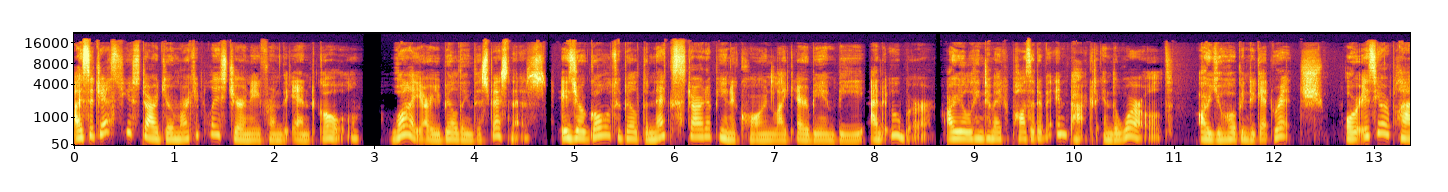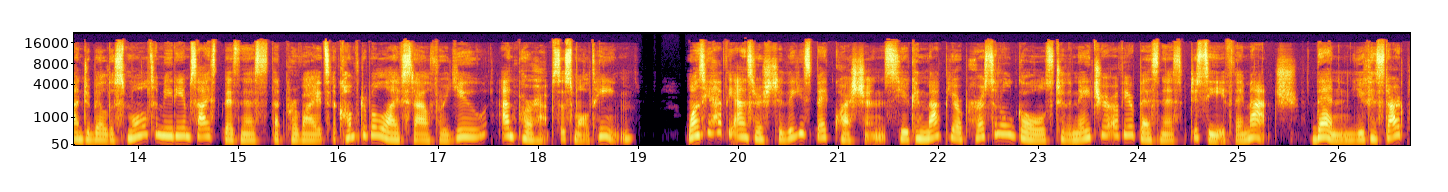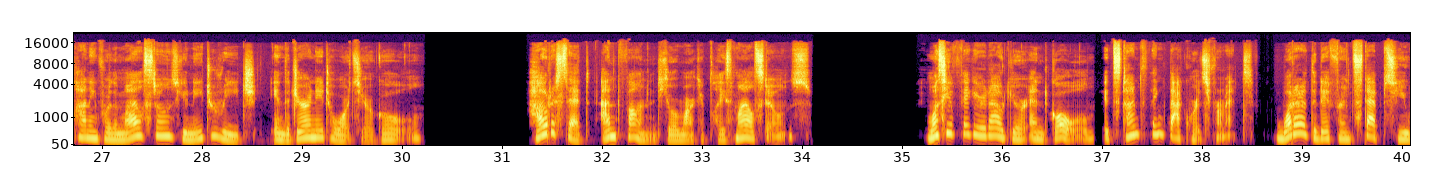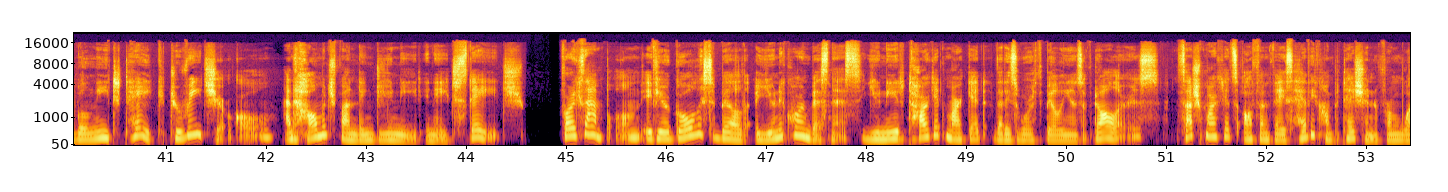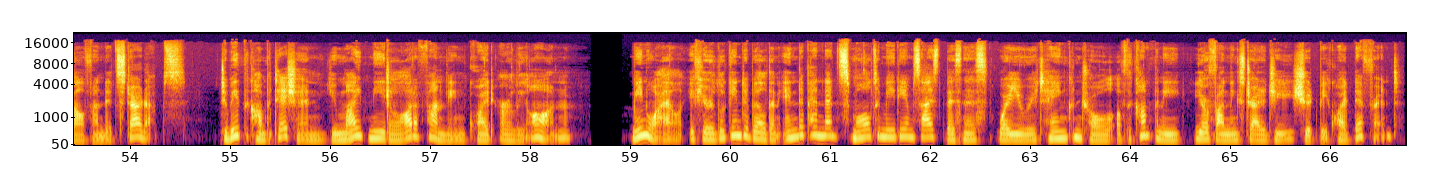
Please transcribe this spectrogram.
I suggest you start your marketplace journey from the end goal, why are you building this business? Is your goal to build the next startup unicorn like Airbnb and Uber? Are you looking to make a positive impact in the world? Are you hoping to get rich? Or is your plan to build a small to medium sized business that provides a comfortable lifestyle for you and perhaps a small team? Once you have the answers to these big questions, you can map your personal goals to the nature of your business to see if they match. Then you can start planning for the milestones you need to reach in the journey towards your goal. How to set and fund your marketplace milestones. Once you've figured out your end goal, it's time to think backwards from it. What are the different steps you will need to take to reach your goal? And how much funding do you need in each stage? For example, if your goal is to build a unicorn business, you need a target market that is worth billions of dollars. Such markets often face heavy competition from well funded startups. To beat the competition, you might need a lot of funding quite early on. Meanwhile, if you're looking to build an independent small to medium sized business where you retain control of the company, your funding strategy should be quite different.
